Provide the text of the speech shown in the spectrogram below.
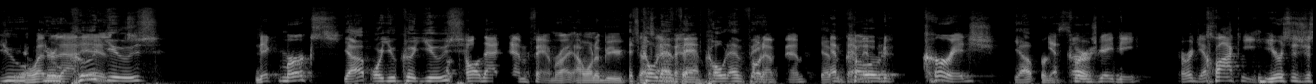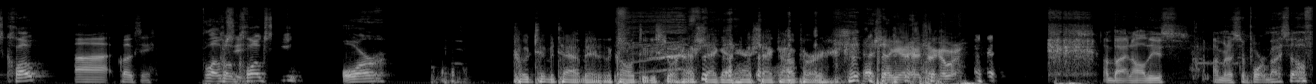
you, whether you that could is- use. NickMercs. Yep, or you could use. Oh, that's MFAM, right? I want to be. It's that's code MFAM. MFAM. Code Code MFAM. MFAM. Yep. M- Code Courage. Yep. Or Yes, sir. Courage JD. Yep. Clocky. Yours is just Cloak. Uh, Cloakzy. Code Close. Cloakzy. Or Code TimTheTatman, in the Call of Duty store. Hashtag ad, hashtag Kyle Carter. Hashtag it, hashtag over. I'm buying all these. I'm going to support myself.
